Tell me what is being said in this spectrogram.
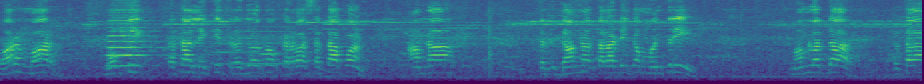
વારંવાર મૌખિક તથા લેખિત રજૂઆતો કરવા છતાં પણ આમના ગામના તલાટી કમ મંત્રી, મામલતદાર તથા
